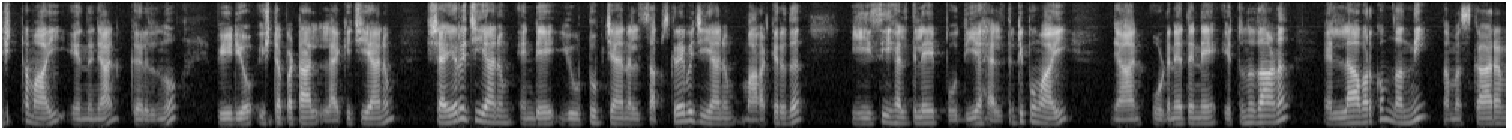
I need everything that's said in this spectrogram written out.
ഇഷ്ടമായി എന്ന് ഞാൻ കരുതുന്നു. വീഡിയോ ഇഷ്ടപ്പെട്ടാൽ ലൈക്ക് ചെയ്യാനും ഷെയർ ചെയ്യാനും എന്റെ യൂട്യൂബ് ചാനൽ സബ്സ്ക്രൈബ് ചെയ്യാനും മറക്കരുത്. ഈസി ഹെൽത്തിലെ പുതിയ ഹെൽത്ത് ടിപ്പുമായി ഞാൻ ഉടനെ തന്നെ എത്തുന്നതാണ്. എല്ലാവർക്കും നന്ദി നമസ്കാരം.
